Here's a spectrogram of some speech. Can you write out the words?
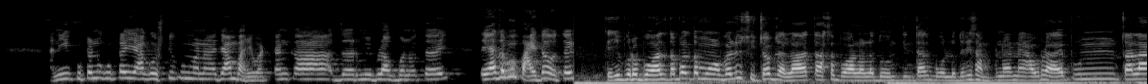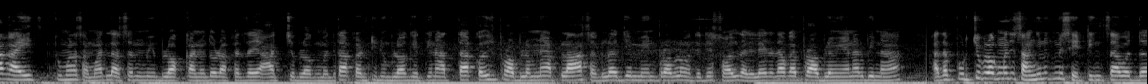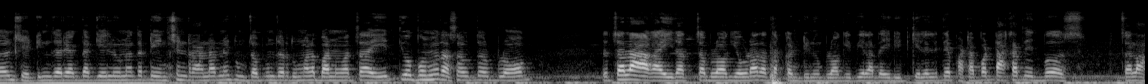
आणि कुठं ना कुठं या गोष्टी पण मला जाम भारी वाटतात का जर मी ब्लॉग बनवतोय तर याचा पण फायदा होतोय. त्याची पुढे बोलता बोलता मोबाईल स्विच ऑफ झाला तर असं बॉल आला दोन तीन तास बोललो तरी संपणार नाही आवरा आहे. पण चला काही तुम्हाला समजलं असेल मी ब्लॉग का नव्हतो टाकायचा आहे आजच्या ब्लॉगमध्ये आता कंटिन्यू ब्लॉग येतील आता काहीच प्रॉब्लेम नाही. आपला सगळं जे मेन प्रॉब्लेम होते ते सॉल्व्ह झालेले आहेत. आता काही प्रॉब्लेम येणार बी ना. आता पुढच्या ब्लॉगमध्ये सांगेनच मी सेटिंगचा बद्दल. सेटिंग जर एकदा केली ना तर टेन्शन राहणार नाही. तुमचा पण जर तुम्हाला बनवायचा आहे किंवा बनवत असाल तर ब्लॉग तर चला गाईज आजचा ब्लॉग एवढाच. आता कंटिन्यू ब्लॉग येतील आता एडिट केलेले ते फटाफट टाकत आहेत बस. चला.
